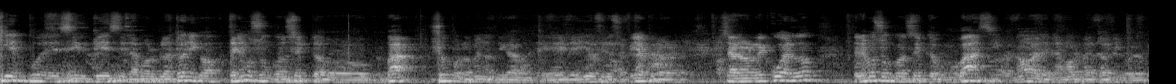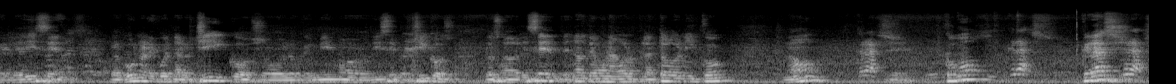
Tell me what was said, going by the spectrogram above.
¿Quién puede decir que es el amor platónico? Tenemos un concepto, va, yo por lo menos digamos que he leído filosofía, pero ya no recuerdo. Tenemos un concepto como básico, ¿no? El amor platónico, lo que le dicen, lo que uno le cuenta a los chicos o lo que mismo dicen los chicos, los adolescentes, ¿no? Tengo un amor platónico, ¿no? Crash. Eh, ¿Cómo? Crash. ¿Crash? Crash.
